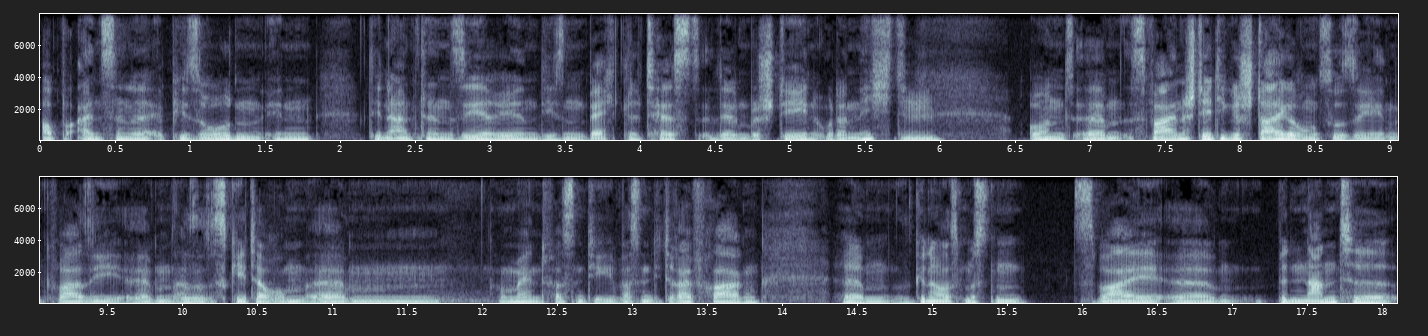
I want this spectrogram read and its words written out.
ob einzelne Episoden in den einzelnen Serien diesen Bechtel-Test denn bestehen oder nicht. Mhm. Und ähm, es war eine stetige Steigerung zu sehen, quasi. Ähm, also es geht darum, ähm, Moment, was sind die, was sind die drei Fragen? Ähm, genau, es müssten zwei ähm, benannte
